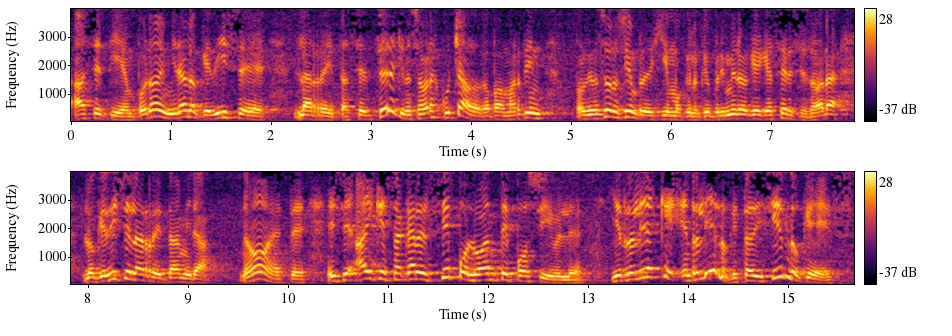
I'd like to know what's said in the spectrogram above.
hace tiempo, ¿no? Y mirá lo que dice la reta. Se, ve que nos habrá escuchado, capaz, Martín, porque nosotros siempre dijimos que lo que primero que hay que hacer es eso. Ahora, lo que dice la reta, mirá, ¿no? Este, dice, hay que sacar el cepo lo antes posible. Y en realidad, ¿qué? En realidad lo que está diciendo que es,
